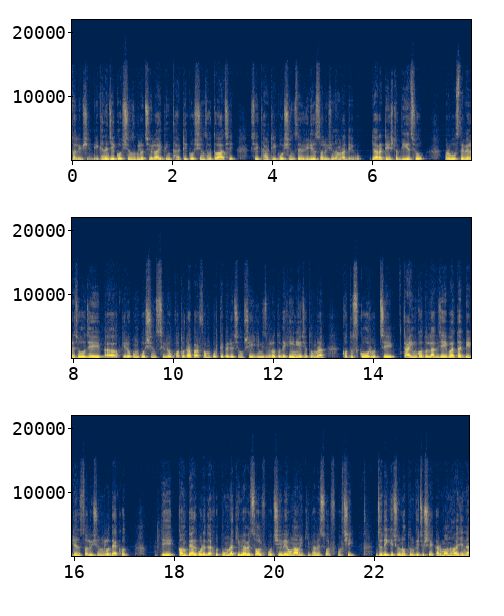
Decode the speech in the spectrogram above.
সলিউশন এখানে যে কোশ্চেন্সগুলো ছিল আই থিঙ্ক থার্টি কোশ্চেন্স হয়তো আছে। সেই থার্টি কোশ্চেন্সের ভিডিও সলিউশন আমরা দেখব। যারা টেস্টটা দিয়েছ তোমরা বুঝতে পেরেছ যে কীরকম কোশ্চেন ছিল, কতটা পারফর্ম করতে পেরেছ, সেই জিনিসগুলো তো দেখেই নিয়েছো তোমরা, কত স্কোর হচ্ছে টাইম কত লাগছে। এবার তার ডিটেল সলিউশনগুলো দেখো, যে কম্পেয়ার করে দেখো তোমরা কীভাবে সলভ করছিলে এবং আমি কীভাবে সলভ করছি। যদি কিছু নতুন কিছু শেখার মনে হয় যে না,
